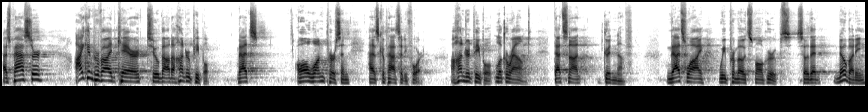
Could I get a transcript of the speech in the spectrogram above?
As pastor, I can provide care to about 100 people. That's all one person has capacity for. A hundred people, look around. That's not good enough. That's why we promote small groups, so that nobody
